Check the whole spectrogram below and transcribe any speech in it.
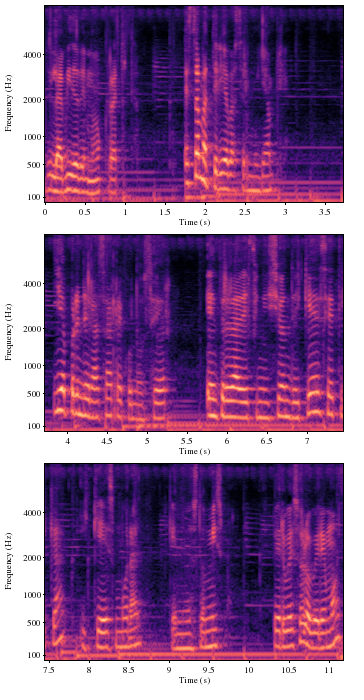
de la vida democrática. Esta materia va a ser muy amplia y aprenderás a reconocer entre la definición de qué es ética y qué es moral, que no es lo mismo. Pero eso lo veremos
